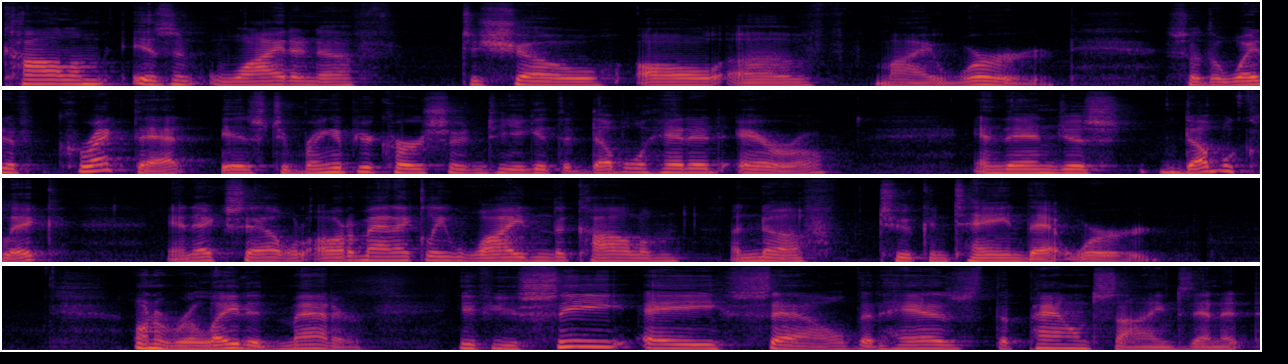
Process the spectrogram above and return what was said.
column isn't wide enough to show all of my word. So the way to correct that is to bring up your cursor until you get the double-headed arrow and then just double click and Excel will automatically widen the column enough to contain that word. On a related matter, if you see a cell that has the pound signs in it,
